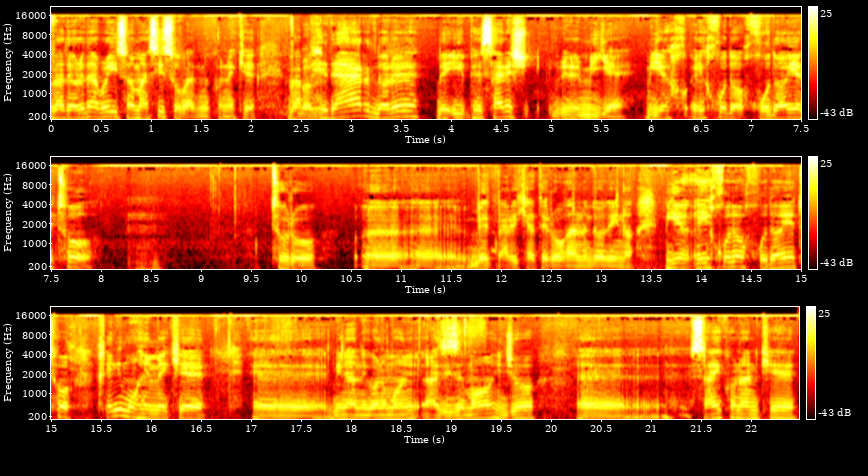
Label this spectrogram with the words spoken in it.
و داره درباره عیسی مسیح صحبت می‌کنه که و بله. پدر داره به پسرش میگه میگه ای خدا خدای تو. تو رو به برکت روغن داده اینا. میگه ای خدا خدای تو. خیلی مهمه که بینندگان ما عزیز ما اینجا سعی کنن که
